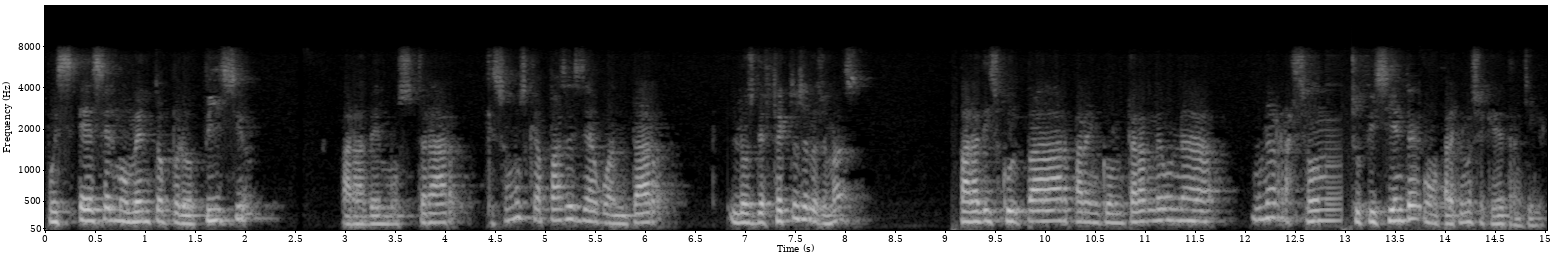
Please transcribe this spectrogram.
Pues es el momento propicio para demostrar que somos capaces de aguantar los defectos de los demás, para disculpar, para encontrarle una, una razón suficiente como para que uno se quede tranquilo.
